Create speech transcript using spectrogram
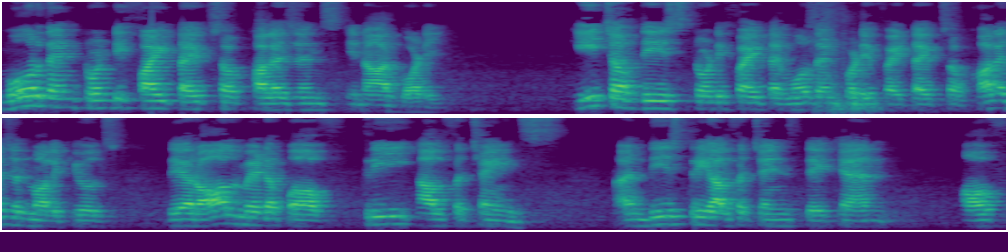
more than 25 types of collagens in our body. Each of these 25 more than 25 types of collagen molecules, they are all made up of three alpha chains, and these three alpha chains they can of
